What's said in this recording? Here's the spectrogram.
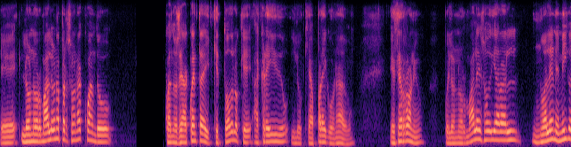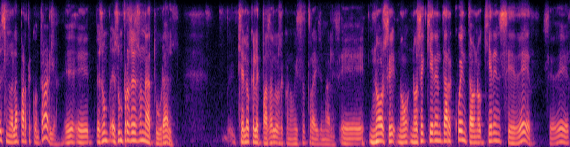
Eh, lo normal de una persona cuando, cuando se da cuenta de que todo lo que ha creído y lo que ha pregonado es erróneo, pues lo normal es odiar al, no al enemigo, sino a la parte contraria. Eh, eh, es, un, es, un, proceso natural. ¿Qué es lo que le pasa a los economistas tradicionales? no, se, no, no se quieren dar cuenta o no quieren ceder ceder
